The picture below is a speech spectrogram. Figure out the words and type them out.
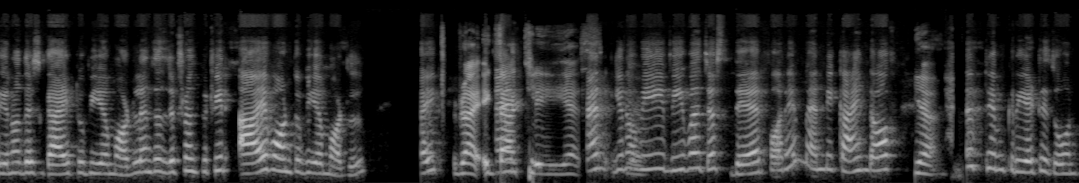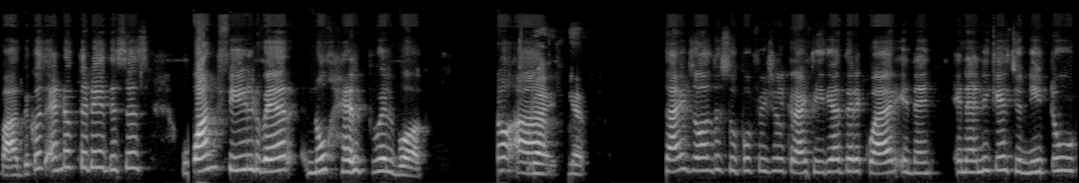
you know this guy to be a model. And there's a difference between i want to be a model right Right. Exactly. yes. and you know Yeah. we we were just there for him and we kind of Yeah. helped him create his own path because end of the day this is one field where no help will work you know uh, right. Yeah. besides all the superficial criteria they require in an, in any case you need to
